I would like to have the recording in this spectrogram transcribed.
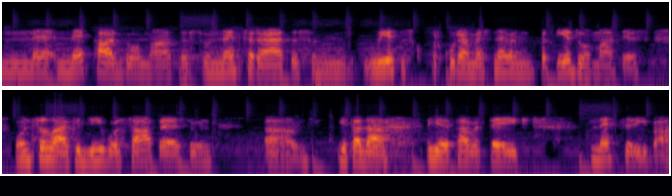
ne, nepārdomātas un necerētas un lietas, par kurām mēs nevaram pat iedomāties. Un cilvēki dzīvo sāpēs un, um, ja, tādā, ja tā var teikt, necerībā.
